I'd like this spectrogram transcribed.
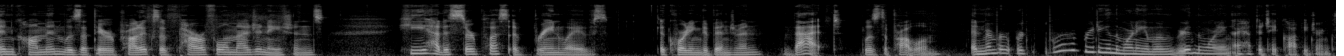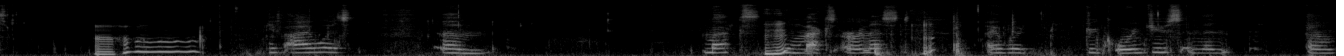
in common was that they were products of powerful imaginations. He had a surplus of brainwaves, according to Benjamin. That was the problem. And remember, we're, we're reading in the morning, and when we read in the morning, I have to take coffee drinks. Uh-huh. If I was um Max Mhm. Max Ernest, I would drink orange juice and then um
